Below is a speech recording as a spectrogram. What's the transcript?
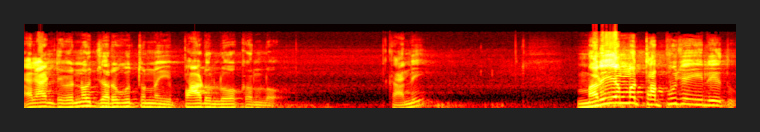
అలాంటివెన్నో జరుగుతున్నాయి పాడు లోకంలో. కానీ మరియమ్మ తప్పు చేయలేదు.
